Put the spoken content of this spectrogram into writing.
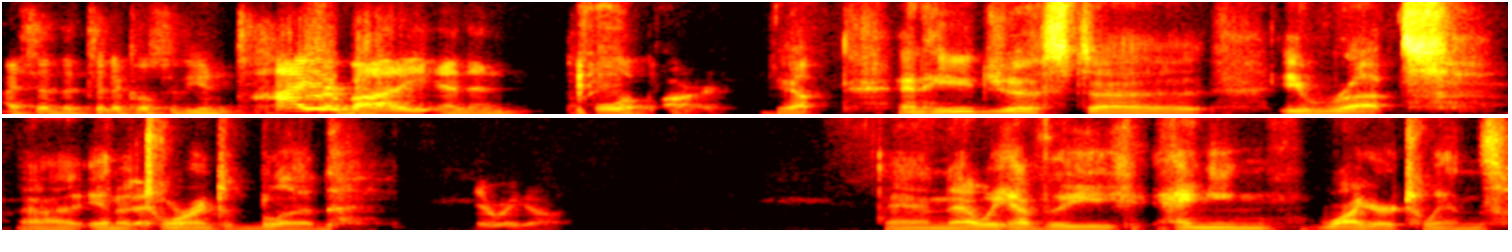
I send the tentacles through the entire body and then pull apart. Yeah. And he just uh, erupts uh, in a torrent of blood. There we go. And now we have the hanging wire twins,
